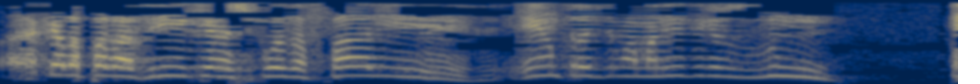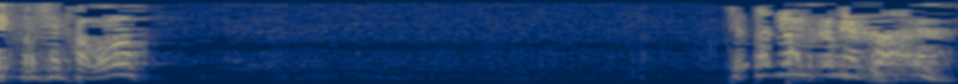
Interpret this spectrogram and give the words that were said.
Aquela palavrinha que a esposa fala e entra de uma maneira que. Hum, o que você falou? Você está dando com a minha cara?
